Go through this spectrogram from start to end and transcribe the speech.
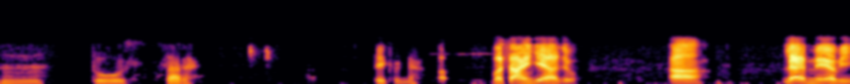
हम्म। तो सारा एक मिनट ना। बस आएँगे आ जाओ। हाँ लैब में अभी।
